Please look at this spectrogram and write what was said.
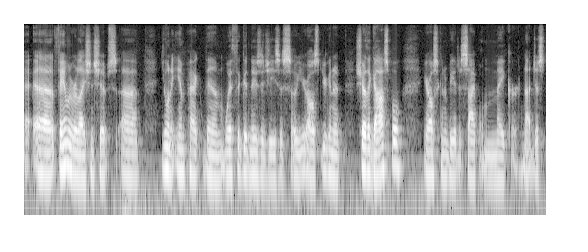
uh, family relationships. Uh, you want to impact them with the good news of Jesus. So you're also you're going to share the gospel. You're also going to be a disciple maker, not just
